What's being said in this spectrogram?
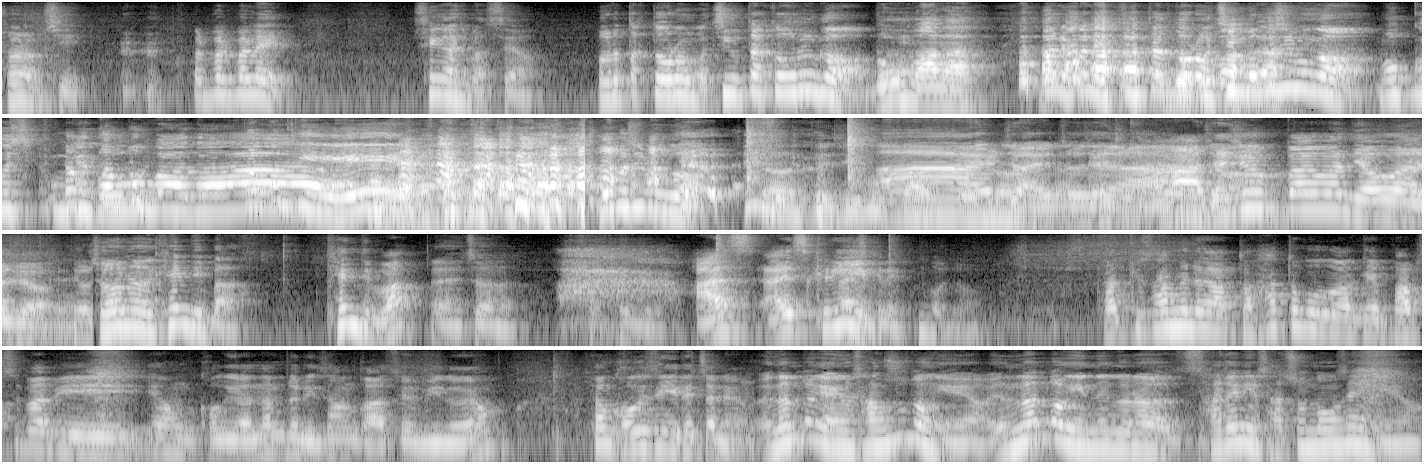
조남 씨. 빨리 빨리 생각하지 마세요. 바로 딱 떠오르는 거. 지금 딱 떠오르는 거. 너무 많아. 빨리 빨리 지금 딱 떠오르는 거. 지금 먹고 싶은 거. 먹고 싶은 떡- 게 너무. 많아. 떡볶이. 먹고 싶은 거. 저는 돼지국밥 아, 알죠. 알죠. 돼지, 아, 아. 돼지국밥은 영원하죠. 저는 캔디바. 캔디바? 네, 저는 캔디바. 아이스, 아이스크림. 아이스크림 거죠. 다큐 3일에 나왔던 핫도그 가게 밥스밥이 형 거기 연남동 이상한 거 아세요 민호 형? 형 거기서 일했잖아요. 연남동이 아니고 상수동이에요. 연남동에 있는 거는 사장님 사촌 동생이에요.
